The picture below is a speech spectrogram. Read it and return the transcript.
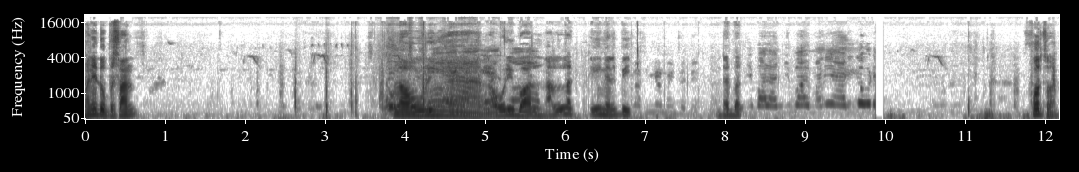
Mani to Prasanth லவ்லிங்க லவ்லி பால் நல்ல clean LB dot ball fourth one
